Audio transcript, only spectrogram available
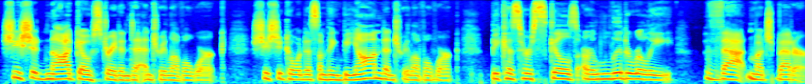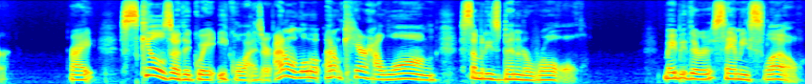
She should not go straight into entry level work. She should go into something beyond entry level work because her skills are literally that much better right? Skills are the great equalizer. I don't I don't care how long somebody's been in a role. Maybe they're Sammy Slow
